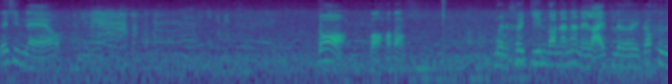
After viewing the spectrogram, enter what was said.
ได้ชิมแล้วก็ก็บอกเข้าไป เหมือนเคยกินตอนนั้นน่ะในไลฟ์เลยก็คือ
